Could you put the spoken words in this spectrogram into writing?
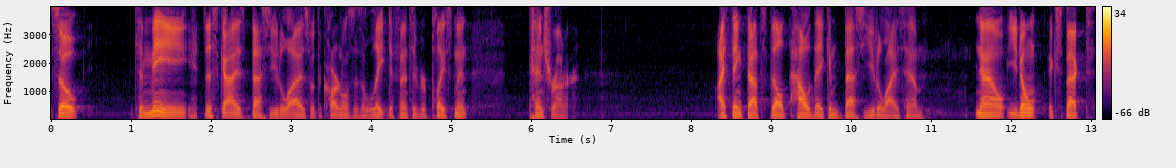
So, to me, this guy is best utilized with the Cardinals as a late defensive replacement pinch runner. I think that's the, how they can best utilize him. Now, you don't expect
